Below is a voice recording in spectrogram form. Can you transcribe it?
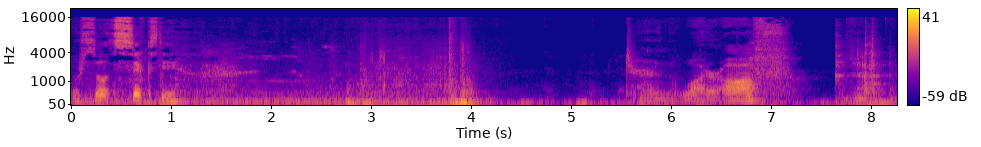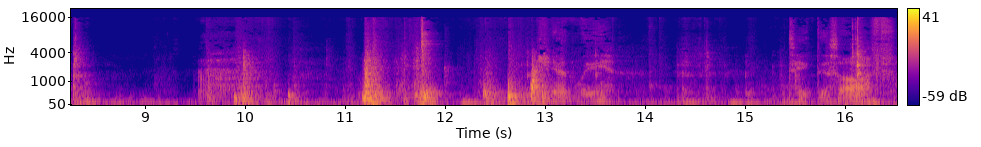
we're still at 60. Turn the water off. Gently take this off.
